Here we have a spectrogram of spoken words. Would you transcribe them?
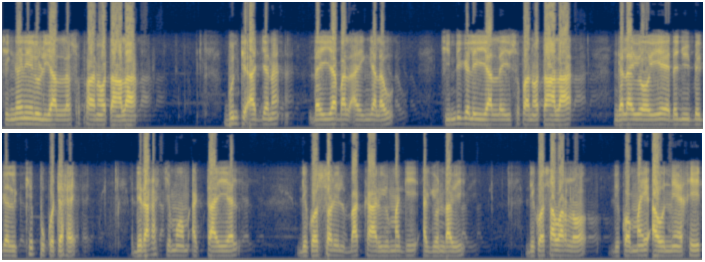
ci ngëneelul yàlla subhanahu wa taala bunti àjjana day yabal ay ngelaw ci ndigali yàlla yi subhanahu wa taala ngelaw yooyee dañuy bégal képp ku texe di raxas ci moom ak tayel di ko soril bàkkaar yu mag yi ak yu ndaw yi di ko sawarloo di ko may aw neexiit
